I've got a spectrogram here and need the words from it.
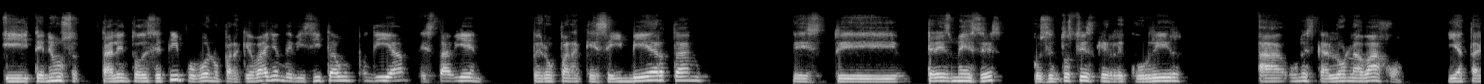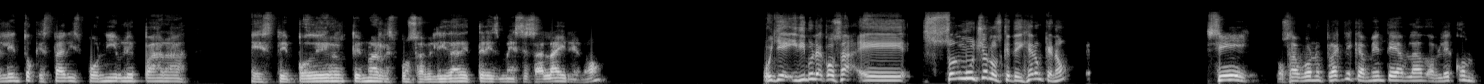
y tenemos talento de ese tipo. Bueno, para que vayan de visita un día está bien, pero para que se inviertan este, tres meses, pues entonces tienes que recurrir a un escalón abajo y a talento que está disponible para este, poder tener una responsabilidad de tres meses al aire, ¿no? Oye, y dime una cosa, eh, ¿son muchos los que te dijeron que no? Sí, o sea, bueno, prácticamente he hablado, hablé con,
